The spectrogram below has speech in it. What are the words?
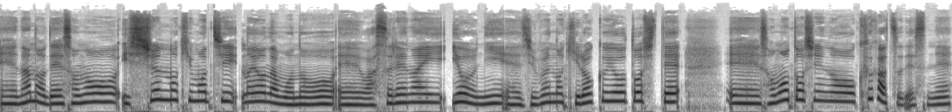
えーなのでその一瞬の気持ちのようなものを、えー忘れないように、えー自分の記録用として、えその年の9月ですね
